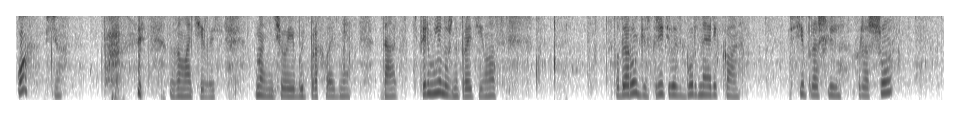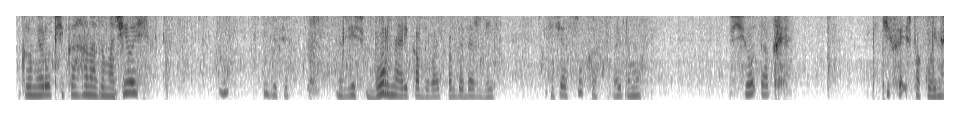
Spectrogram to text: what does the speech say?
О, все. Замочилась. Ну, ничего, ей будет прохладнее. Так, теперь мне нужно пройти. У нас по дороге встретилась горная река. Все прошли хорошо, кроме Роксика. Она замочилась. Ну, видите, здесь бурная река бывает, когда дожди. Сейчас сухо, поэтому все так тихо и спокойно.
